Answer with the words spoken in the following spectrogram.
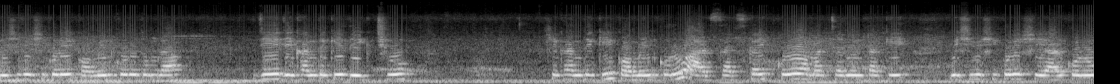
বেশি বেশি করে কমেন্ট করো তোমরা। যে যেখান থেকে দেখছ, সেখান থেকে কমেন্ট করো আর সাবস্ক্রাইব করো আমার চ্যানেলটাকে বেশি বেশি করে শেয়ার করো।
